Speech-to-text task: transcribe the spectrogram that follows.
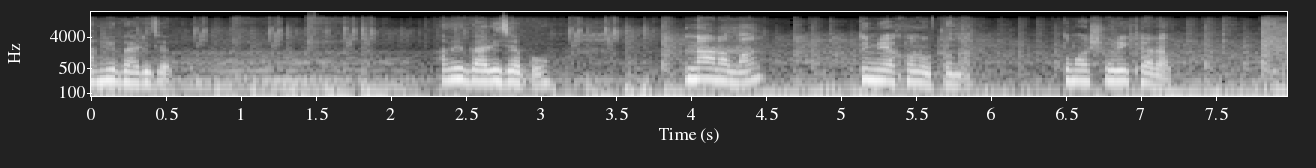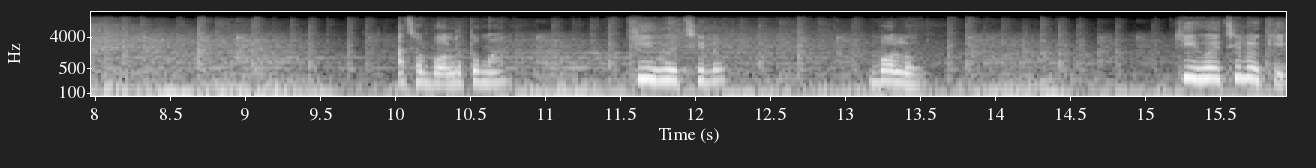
আমি বাড়ি যাব। আমি বাড়ি যাব। না না মা তুমি এখন উঠো না। তোমার শরীর খারাপ। আচ্ছা বলো তো মা, কি হয়েছিল? বলো। কি হয়েছিল কি?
